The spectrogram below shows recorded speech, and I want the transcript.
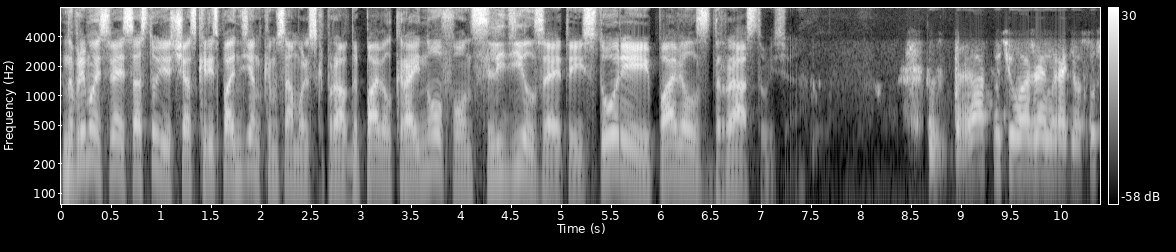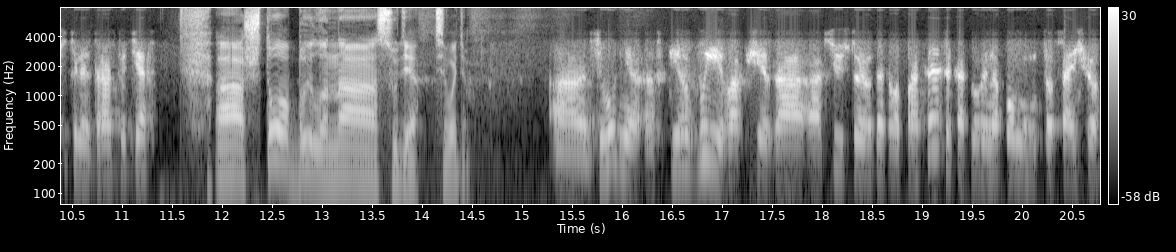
На прямой связи со студией сейчас корреспондент «Комсомольской правды» Павел Крайнов. Он следил за этой историей. Павел, здравствуйте. Здравствуйте, уважаемые радиослушатели. Здравствуйте. А что было на суде сегодня? А, сегодня э, впервые вообще за э, всю историю вот этого процесса, который, напомню, начался еще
